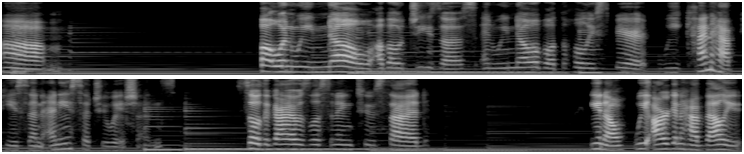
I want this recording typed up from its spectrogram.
Um, but when we know about Jesus and we know about the Holy Spirit, we can have peace in any situations. So the guy I was listening to said, you know, we are going to have value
